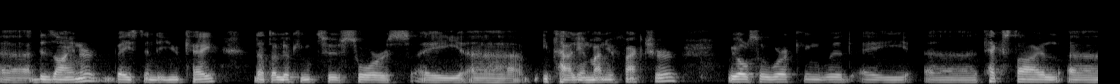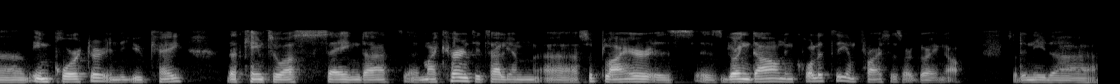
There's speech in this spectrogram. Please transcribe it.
uh, designer based in the UK that are looking to source a uh, Italian manufacturer we're also working with a uh, textile uh, importer in the UK that came to us saying that uh, my current Italian supplier is going down in quality and prices are going up, so they need a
